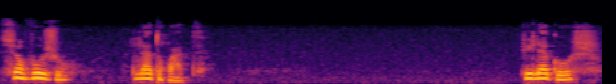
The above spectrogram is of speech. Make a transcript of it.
sur vos joues, la droite, puis la gauche.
